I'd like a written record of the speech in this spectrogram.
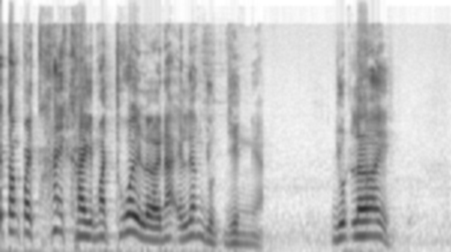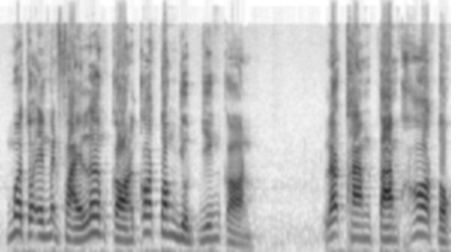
ไม่ต้องไปให้ใครมาช่วยเลยนะไอ้เรื่องหยุดยิงเนี่ยหยุดเลย เมื่อตัวเองเป็นฝ่ายเริ่มก่อน ก็ต้องหยุดยิงก่อน แล้วทำตามข้อตก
